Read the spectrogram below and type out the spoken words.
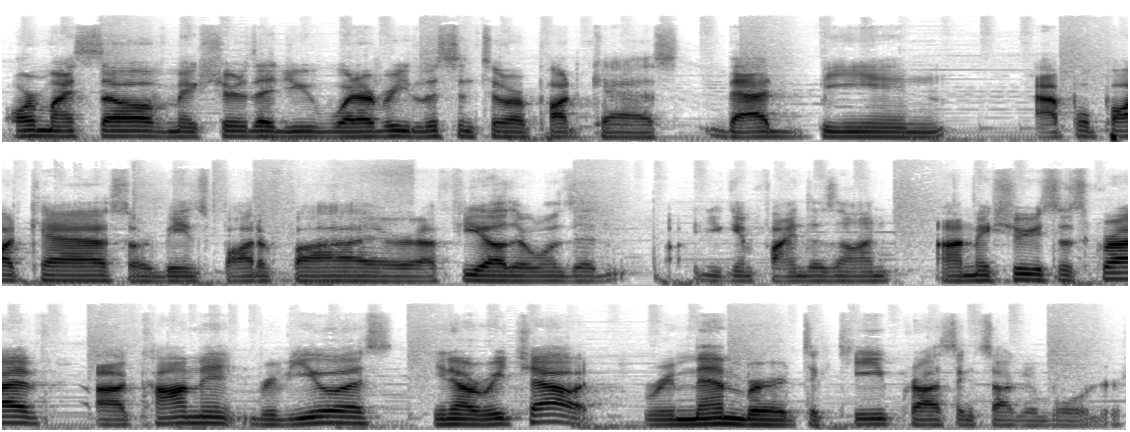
or myself, make sure that you whatever you listen to our podcast, that being Apple Podcasts or being Spotify or a few other ones that you can find us on. Uh, make sure you subscribe, uh, comment, review us. You know, reach out. Remember to keep crossing soccer borders.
